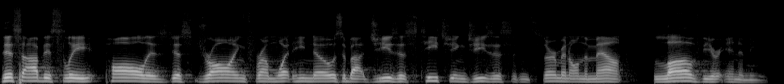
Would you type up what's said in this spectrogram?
This obviously, Paul is just drawing from what he knows about Jesus' teaching, Jesus' Sermon on the Mount. Love your enemies,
